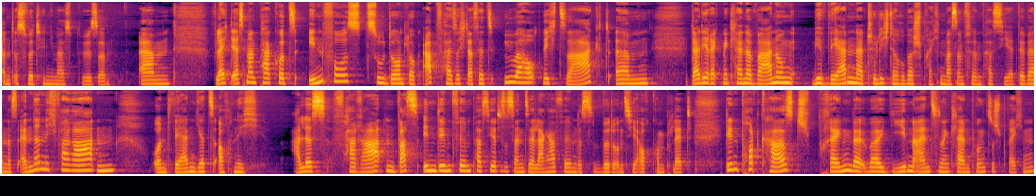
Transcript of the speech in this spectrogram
Und es wird hier niemals böse. Ähm, vielleicht erstmal ein paar kurz Infos zu Don't Look Up, falls euch das jetzt überhaupt nicht sagt. Ähm, da direkt eine kleine Warnung. Wir werden natürlich darüber sprechen, was im Film passiert. Wir werden das Ende nicht verraten und werden jetzt auch nicht alles verraten, was in dem Film passiert. Es ist ein sehr langer Film, das würde uns hier auch komplett den Podcast sprengen, da über jeden einzelnen kleinen Punkt zu sprechen.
